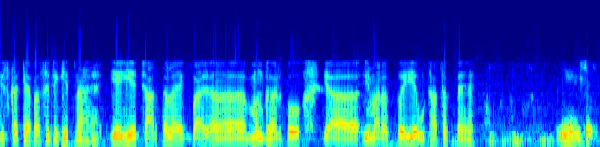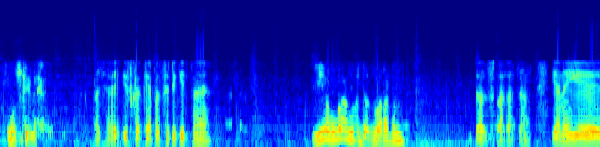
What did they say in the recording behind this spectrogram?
इसका कैपेसिटी कितना है? ये ये चार तला एक घर को या इमारत को ये उठा सकते हैं? नहीं सर मुश्किल है। अच्छा इसका कैपेसिटी कितना है? ये होगा दस बारह टन। दस बारह टन। यानी ये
